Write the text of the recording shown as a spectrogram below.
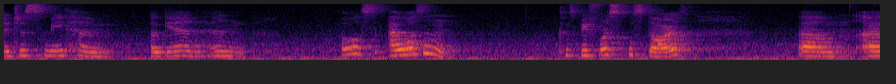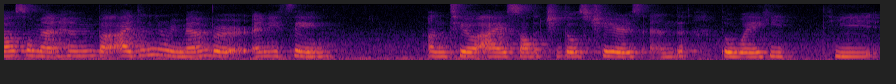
I just meet him again, and I was I wasn't, cause before school starts, um, I also met him, but I didn't remember anything until I saw the those chairs and the way he he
